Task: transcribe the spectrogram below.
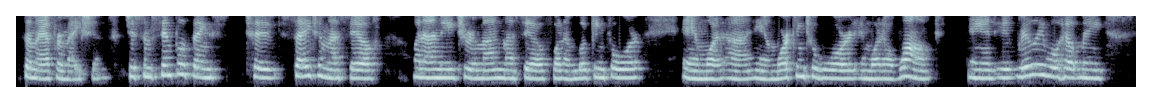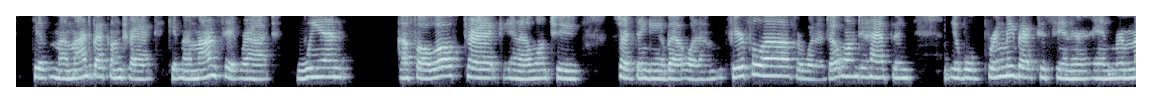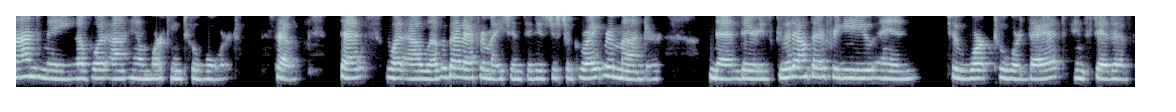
some affirmations, just some simple things to say to myself when I need to remind myself what I'm looking for and what I am working toward and what I want. And it really will help me get my mind back on track, get my mindset right when I fall off track and I want to start thinking about what I'm fearful of or what I don't want to happen. It will bring me back to center and remind me of what I am working toward. So that's what I love about affirmations. It is just a great reminder that there is good out there for you and to work toward that instead of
